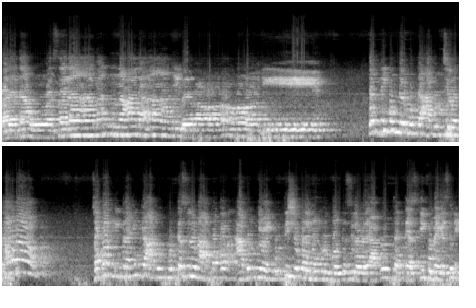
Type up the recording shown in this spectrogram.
বারদান ওয়া সালামান আলা ইব্রাহিম অগ্নিকুণ্ডের মধ্যে আগুন ছিল যখন ইব্রাহিমকে আগুন করতেছিল না, তখন আগুনকে উদ্দেশ্য করে নমরুদ বলতেছিল, ওরে আগুন, তোর তেজ কি কমে গেছে নি?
